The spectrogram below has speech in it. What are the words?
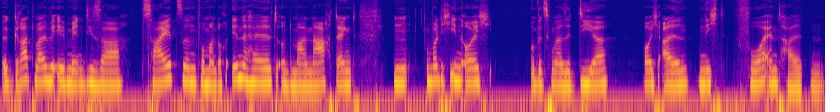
äh, gerade weil wir eben in dieser Zeit sind, wo man doch innehält und mal nachdenkt, mh, hm, wollte ich ihn euch, beziehungsweise dir, euch allen nicht vorenthalten.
